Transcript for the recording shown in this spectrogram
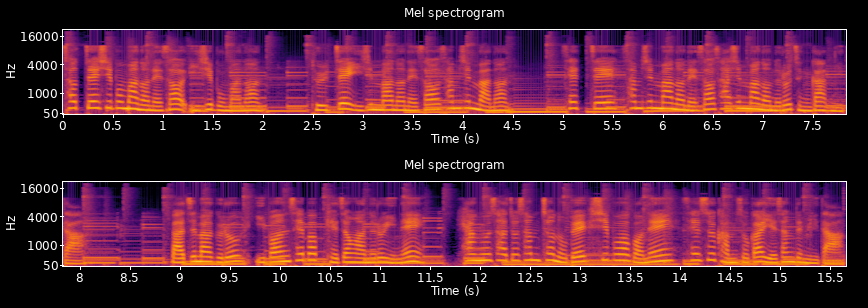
첫째 15만원에서 25만원, 둘째 20만원에서 30만원, 셋째 30만원에서 40만원으로 증가합니다. 마지막으로 이번 세법 개정안으로 인해 향후 4조 3,515억 원의 세수 감소가 예상됩니다.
